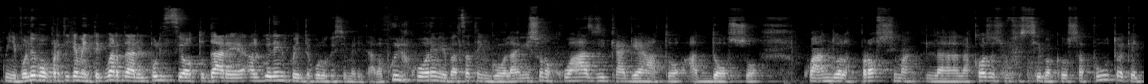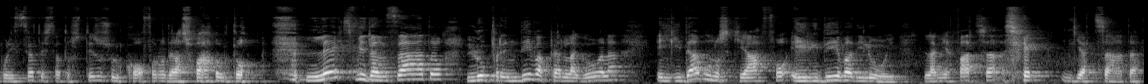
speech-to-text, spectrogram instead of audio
quindi volevo praticamente guardare il poliziotto, dare al delinquente quello che si meritava. Poi il cuore mi è balzato in gola e mi sono quasi cagato addosso quando la prossima, la, la, cosa successiva che ho saputo è che il poliziotto è stato steso sul cofano della sua auto. L'ex fidanzato lo prendeva per la gola e gli dava uno schiaffo e rideva di lui. La mia faccia si è ghiacciata.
